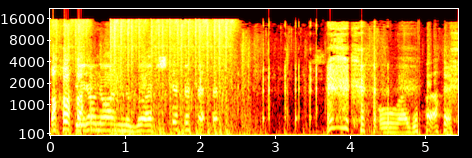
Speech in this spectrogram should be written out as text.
oh they don't know I'm in the bush. oh my gosh.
